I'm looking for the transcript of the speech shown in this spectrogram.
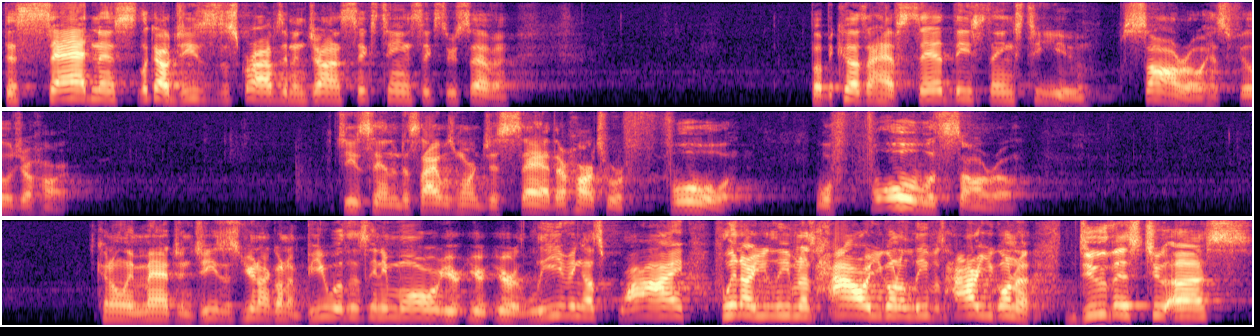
this sadness. Look how Jesus describes it in John 16, 6 through 7. But because I have said these things to you, sorrow has filled your heart. Jesus and the disciples weren't just sad, their hearts were full, were full with sorrow can only imagine, Jesus, you're not going to be with us anymore. You're, you're, you're, leaving us. Why? When are you leaving us? How are you going to leave us? How are you going to do this to us?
